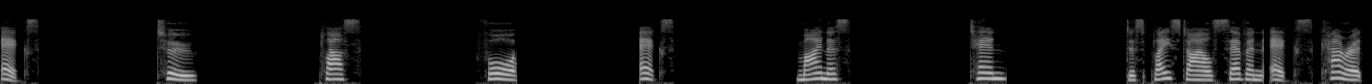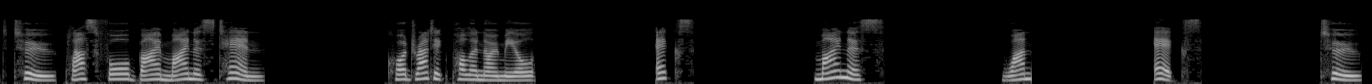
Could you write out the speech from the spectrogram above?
x 2 plus 4 x minus 10 display style 7 x caret 2 plus 4 by minus 10 quadratic polynomial x minus 1 x 2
